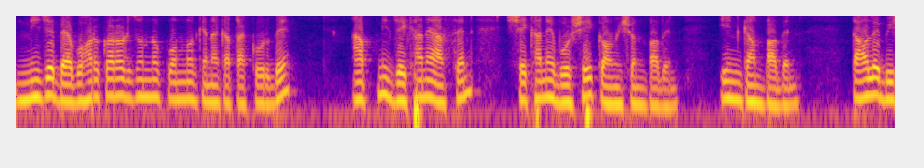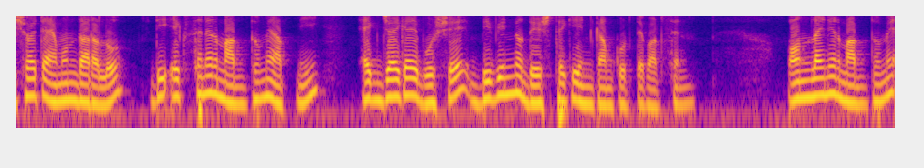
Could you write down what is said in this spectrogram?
নিজে ব্যবহার করার জন্য পণ্য কেনাকাটা করবে। আপনি যেখানে আছেন, সেখানে বসেই কমিশন পাবেন, ইনকাম পাবেন। তাহলে বিষয়টা এমন দাঁড়াল, ডিএক্সএনের মাধ্যমে আপনি এক জায়গায় বসে বিভিন্ন দেশ থেকে ইনকাম করতে পারছেন। অনলাইনের মাধ্যমে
